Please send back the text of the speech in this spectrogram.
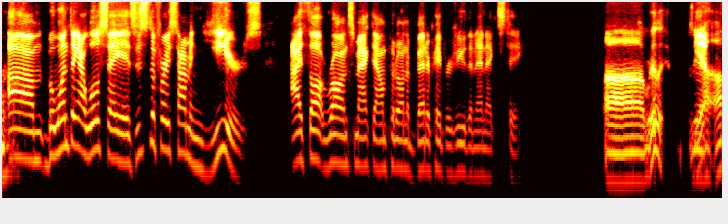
Mm-hmm. Um, but one thing I will say is this is the first time in years I thought Raw and SmackDown put on a better pay per view than NXT. Uh, really? Yeah. Yeah, uh,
